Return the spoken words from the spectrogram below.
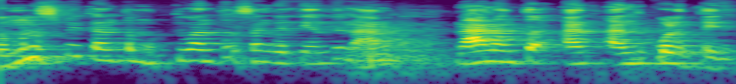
ಗಮನಿಸಬೇಕಂತ ಮುಖ್ಯವಂತ ಸಂಗತಿ ಅಂತ ನಾನು, ನಾನಂತೂ ಅನ್, ಅಂದ್ಕೊಳ್ತೀನಿ.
